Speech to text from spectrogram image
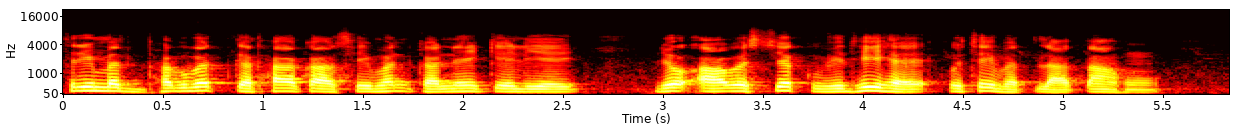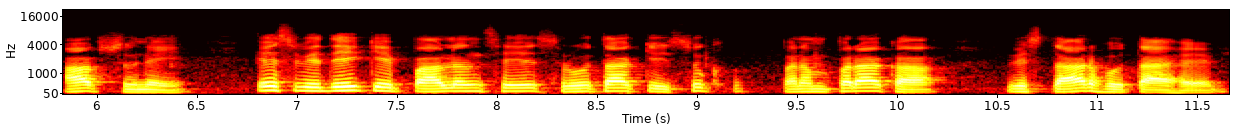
श्रीमद्भगवत कथा का सेवन करने के लिए जो आवश्यक विधि है, उसे बतलाता हूँ। आप सुने। इस विधि के पालन से श्रोता की सुख परंपरा का विस्तार होता है।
